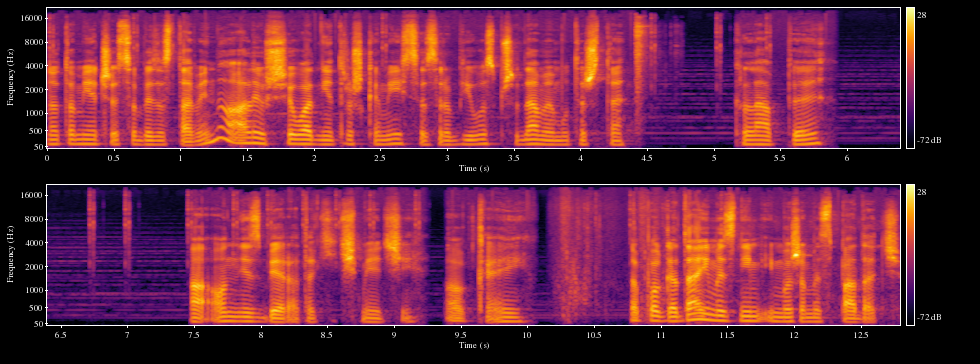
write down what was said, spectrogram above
No to miecze sobie zostawię. No ale już się ładnie troszkę miejsca zrobiło. Sprzedamy mu też te klapy. A on nie zbiera takich śmieci. Okej. To pogadajmy z nim i możemy spadać.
